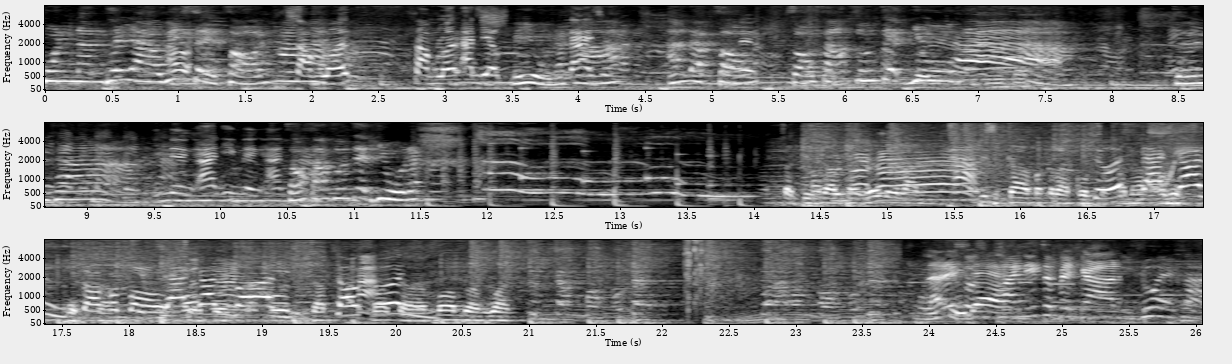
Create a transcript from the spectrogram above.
คุณนันทยาวิเศษสอนค่ะ สามรถสามรถอันเดียว มีอยู่นะคะ ได้ใช่ไหม อันดับ 2 2307 อยู่ค่ะ เชิญค่ะ อีกหนึ่งอันอีกหนึ่งอันค่ะ 2307 อยู่นะคะ จากกิจกรรมการเล่นในวันที่29 มกราคมชุดดราก้อน2566ครับดราก้อนบอลครับโชก็กุนจะมอบรางวัลและในสีส่วนแดสุงดท้ายนี้จะเป็นการด้วยค่ะ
